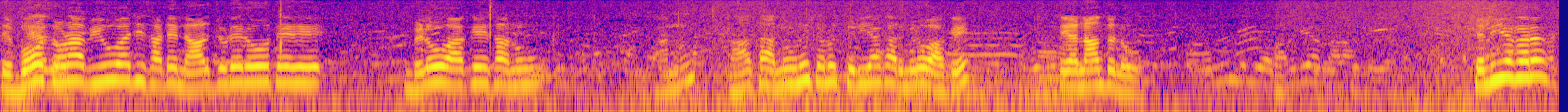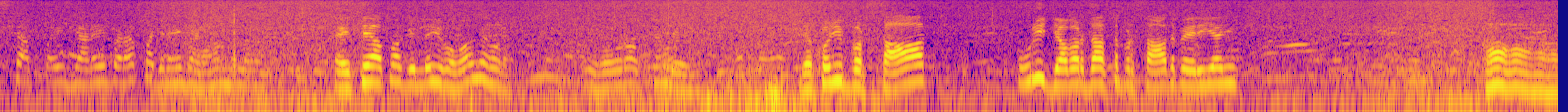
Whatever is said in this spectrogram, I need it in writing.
ਤੇ ਬਹੁਤ ਸੋਹਣਾ ਵਿਊ ਆ ਜੀ ਸਾਡੇ ਨਾਲ ਜੁੜੇ ਰਹੋ ਤੇ ਮਿਲੋ ਆ ਕੇ ਸਾਨੂੰ। ਸਾਨੂੰ? ਹਾਂ ਸਾਨੂੰ ਨਹੀਂ ਚਲੋ ਚਿੜੀਆ ਘਰ ਮਿਲੋ ਆ ਕੇ ਤੇ ਆਨੰਦ ਲਓ। ਚਲਿਏ ਫਿਰ। ਅੱਛਾ ਆਪਾਂ ਹੀ ਜਾਣਾ ਹੀ ਪੈਣਾ ਭੱਜਣਾ ਹੀ ਪੈਣਾ ਹੁਣ ਮਤਲਬ ਇੱਥੇ ਆਪਾਂ ਗਿੱਲੇ ਹੀ ਹੋਵਾਂਗੇ ਹੁਣ। ਹੋਰ ਆਪਸ਼ਨ ਦੇ ਦੇਖੋ ਜੀ ਬਰਸਾਤ ਪੂਰੀ ਜ਼ਬਰਦਸਤ ਬਰਸਾਤ ਪੈ ਰਹੀ ਆ ਜੀ। ਹਾਂ ਹਾਂ ਹਾਂ।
